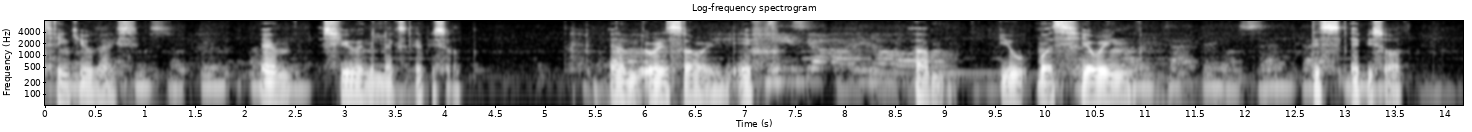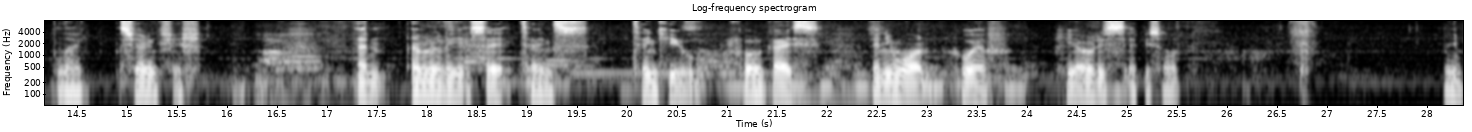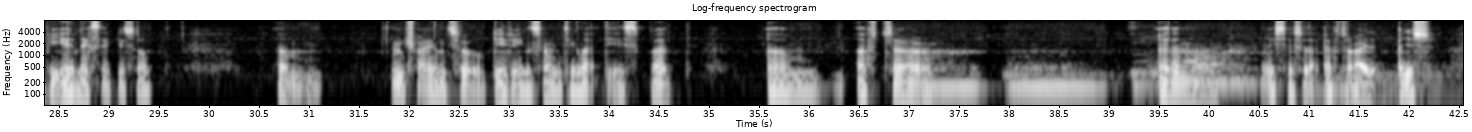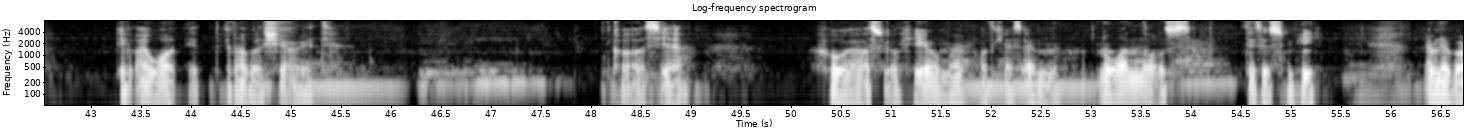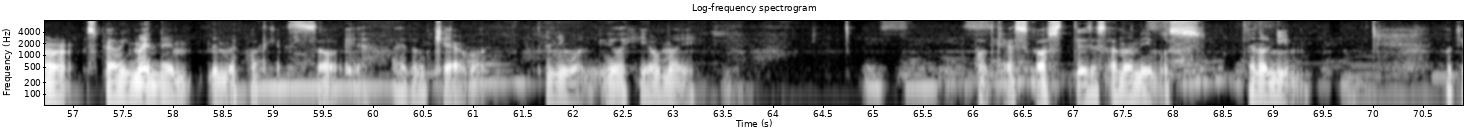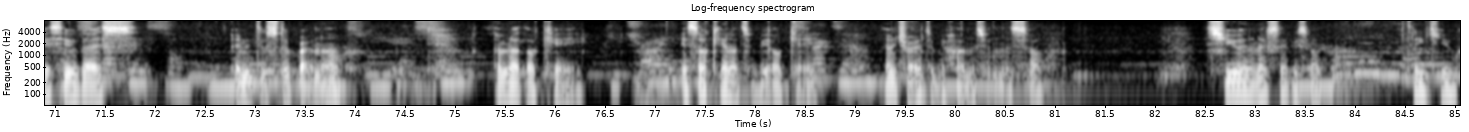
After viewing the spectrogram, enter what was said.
Thank you guys and see you in the next episode. And I'm really sorry if um you must hearing this episode like sharing session. And I'm really say thanks thank you for guys anyone who have hear this episode. Maybe in the next episode. Um I'm trying to giving something like this, but um, after I don't know, it's just like after I I just if I want it, and I will share it. Cause yeah, who else will hear my podcast and no one knows this is me. I'm never spelling my name in my podcast, so yeah, I don't care about anyone will hear my podcast because this is anonymous. Anonym. Okay see you guys. I need to sleep right now. I'm not okay. It's okay not to be okay. I'm trying to be honest with myself. See you in the next episode. Thank you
